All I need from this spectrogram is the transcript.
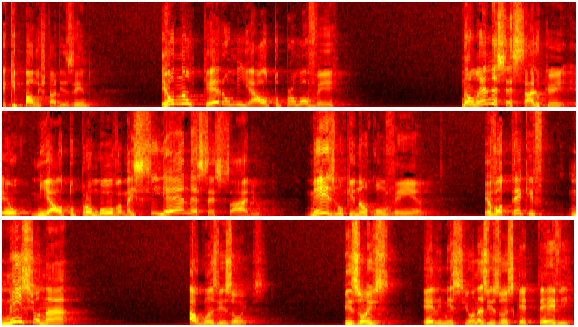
o que, que Paulo está dizendo? Eu não quero me autopromover. Não é necessário que eu me autopromova, mas se é necessário, mesmo que não convenha, eu vou ter que mencionar algumas visões. Visões, ele menciona as visões que teve,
